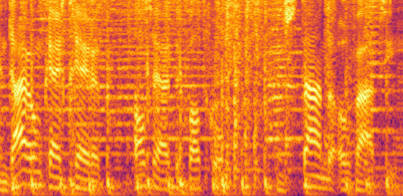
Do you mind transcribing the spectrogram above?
En daarom krijgt Gerrit, als hij uit het bad komt, een staande ovatie.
